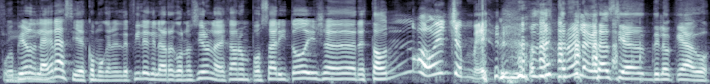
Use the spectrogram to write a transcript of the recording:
Porque Sí. pierde la gracia. Es como que en el desfile que la reconocieron la dejaron posar y todo y ella debe haber estado, no, échenme. o sea, esta no es la gracia de lo que hago.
